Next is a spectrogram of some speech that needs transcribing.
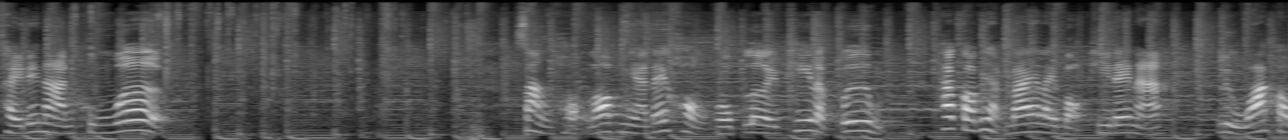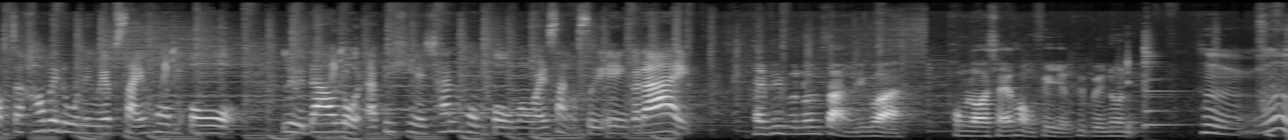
ใช้ได้นานคุ้มเวอร์ สั่งของรอบเนี้ยได้ของครบเลยพี่ละปลื้ม ถ้าก๊อฟอยากได้อะไรบอกพี่ได้นะ หรือว่าก๊อฟจะเข้าไปดูในเว็บไซต์ Home Pro หรือดาวน์โหลดแอปพลิเคชัน Home Pro มาไว้สั่งซื้อเองก็ได้ ให้พี่ปุ้ยนุ่นสั่งดีกว่า ผมรอใช้ของฟรีจากพี่ปุ้ยนุ่น หืม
